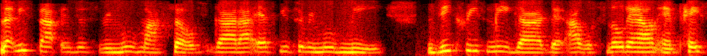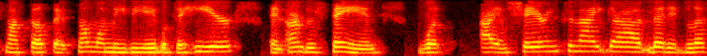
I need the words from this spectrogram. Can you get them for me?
Let me stop and just remove myself. God, I ask you to remove me. Decrease me, God, that I will slow down and pace myself that someone may be able to hear and understand what I am sharing tonight, God. Let it bless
